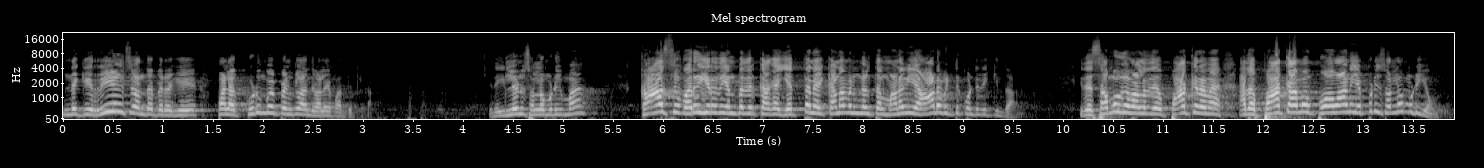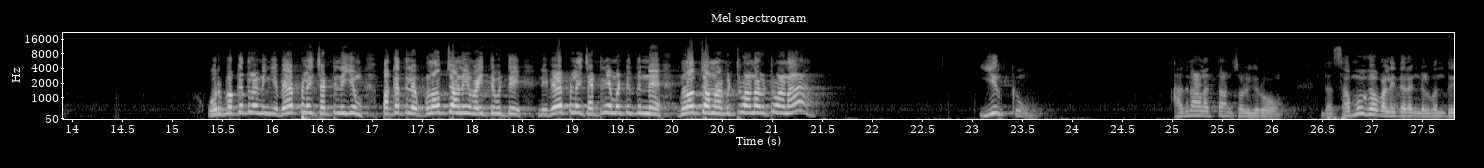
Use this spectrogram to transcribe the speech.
இன்றைக்கி ரீல்ஸ் வந்த பிறகு பல குடும்ப பெண்கள் அந்த வேலையை பார்த்துட்ருக்காங்க இது இல்லைன்னு சொல்ல முடியுமா? காசு வருகிறது என்பதற்காக எத்தனை கணவன்கள் தன் மனைவியை ஆட விட்டு கொண்டிருக்கின்றான். இதை சமூக வலதை பார்க்குறவன் அதை பார்க்காம போவான்னு எப்படி சொல்ல முடியும்? ஒரு பக்கத்தில் நீங்கள் வேப்பிலை சட்னியும் பக்கத்தில் குலோப் ஜாமுனையும் வைத்து விட்டு நீ வேப்பிலை சட்னியை மட்டும் தின்னு குலோப் ஜாமுனை விட்டுவானா ஈர்க்கும். அதனால தான் சொல்கிறோம் இந்த சமூக வலைதளங்கள் வந்து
